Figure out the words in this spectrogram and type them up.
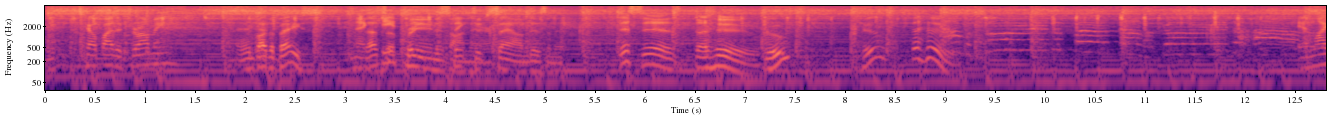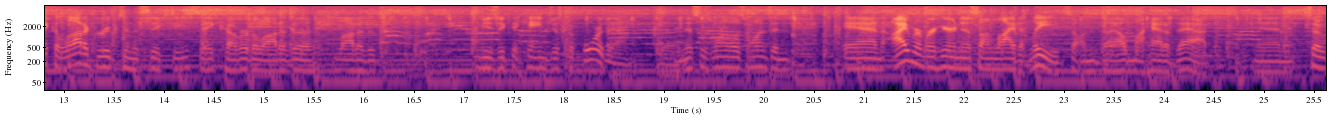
You can tell by the drumming And by the bass. that That's Keith a pretty Moon is on distinctive there. sound, isn't it? This is the Who. Who? Who? The Who. And like a lot of groups in the '60s, they covered a lot of the lot of the music that came just before them. And this is one of those ones. And and I remember hearing this on Live at Leeds on the album I had of that. And so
